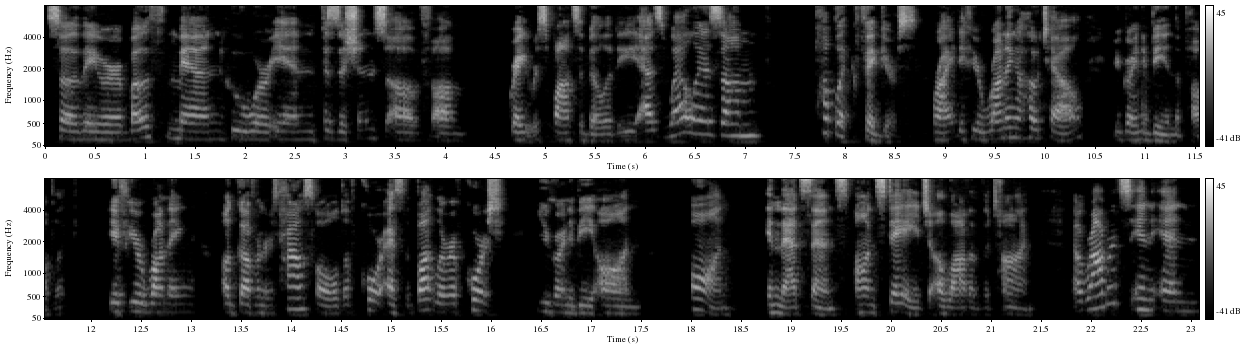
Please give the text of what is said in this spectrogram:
So they were both men who were in positions of um, great responsibility as well as um, public figures, right? If you're running a hotel, you're going to be in the public. If you're running a governor's household, of course, as the butler, of course, you're going to be on on in that sense on stage a lot of the time. Now, Roberts and, and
